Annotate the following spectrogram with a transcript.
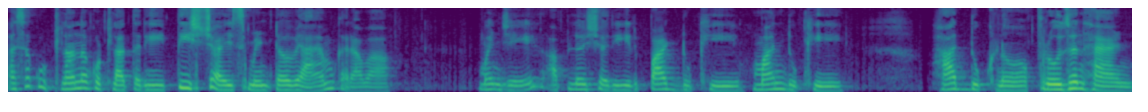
असं कुठला ना कुठला तरी तीस चाळीस मिनटं व्यायाम करावा. म्हणजे आपलं शरीर पाठदुखी मानदुखी हात दुखणं फ्रोझन हँड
